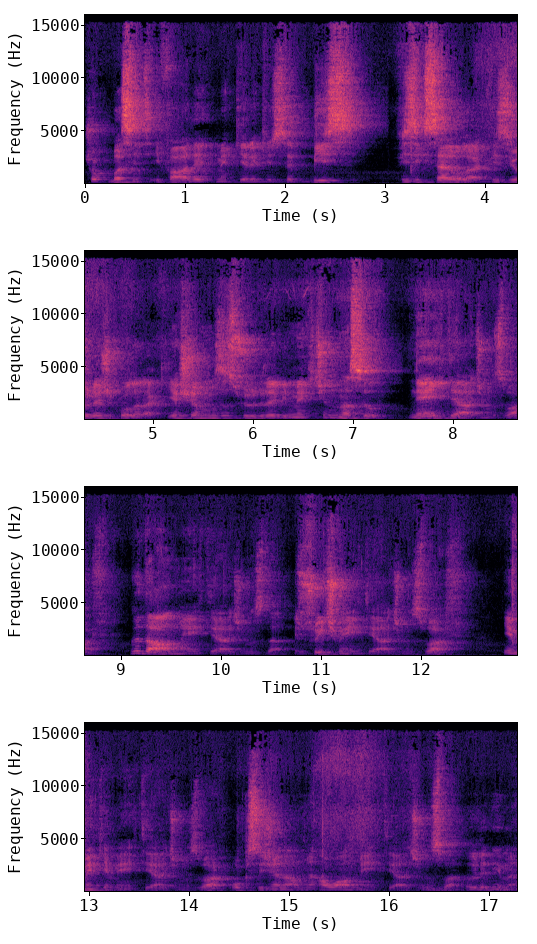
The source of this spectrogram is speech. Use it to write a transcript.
Çok basit ifade etmek gerekirse biz fiziksel olarak, fizyolojik olarak yaşamımızı sürdürebilmek için nasıl, neye ihtiyacımız var? Gıda almaya ihtiyacımız da, su içmeye ihtiyacımız var. Yemek yemeye ihtiyacımız var. Oksijen almaya, hava almaya ihtiyacımız var. Öyle değil mi?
